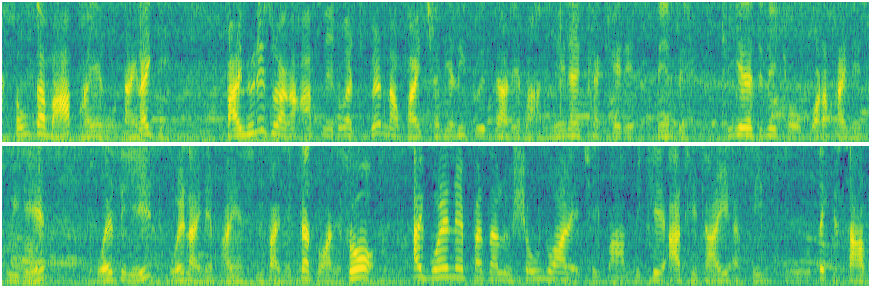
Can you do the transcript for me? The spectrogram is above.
အဆုံးသတ်မှာဘိုင်ယန်ကိုနိုင်လိုက်တယ်။ ဘိုင်မြူနစ်ဆိုတာကအာဆင်နယ်တို့ကဒီဘက်နောက်ပိုင်းချန်ပီယံလိတွေ့ကြတဲ့မှာအမြဲတမ်းခက်ခဲတဲ့အသင်းပဲပြီးခဲ့တဲ့တနေ့ကျော်ကွာတာဖိုင်နယ်တွေ့တယ်တပွဲတည်းတပွဲနိုင်တဲ့ဘိုင်ယန်စီဖိုင်နယ်တက်သွားတယ်ဆိုတော့အဲ့ပွဲနဲ့ပတ်သက်လို့ရှုံးသွားတဲ့အချိန်မှာမီကေအာတီတာရဲ့အသင်းကိုတိတ်အစားမ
